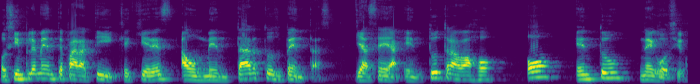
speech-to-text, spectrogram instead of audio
o simplemente para ti que quieres aumentar tus ventas, ya sea en tu trabajo o en tu negocio.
